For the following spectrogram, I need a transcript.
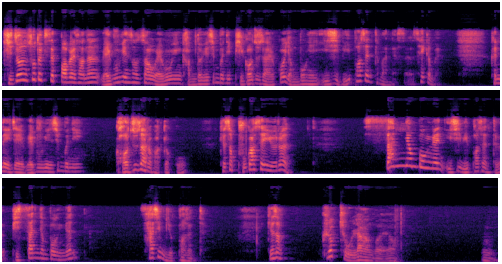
기존 소득세법에서는 외국인 선수와 외국인 감독의 신분이 비거주자였고 연봉의 22%만 냈어요. 세금을. 근데 이제 외국인 신분이 거주자로 바뀌었고 그래서 부가세율은 싼 연봉이면 22%, 비싼 연봉이면 46%. 그래서 그렇게 올라간 거예요. 음.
